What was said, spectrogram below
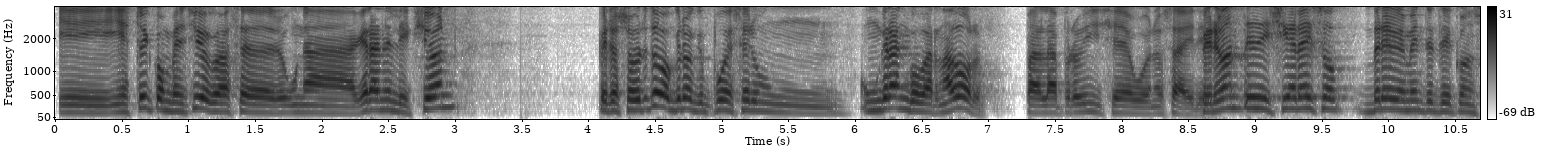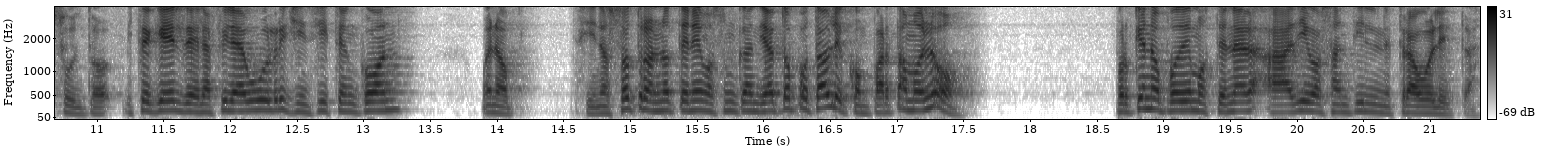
y, estoy convencido que va a ser una gran elección pero sobre todo creo que puede ser un, gran gobernador para la provincia de Buenos Aires. Pero antes de llegar a eso, brevemente te consulto. Viste que él desde la fila de Bullrich insisten con, bueno, si nosotros no tenemos un candidato potable, compartámoslo. ¿Por qué no podemos tener a Diego Santil en nuestra boleta?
